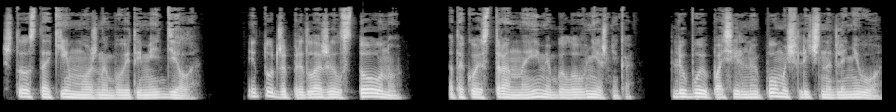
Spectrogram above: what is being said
что с таким можно будет иметь дело. И тут же предложил Стоуну, а такое странное имя было у внешника, любую посильную помощь лично для него.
